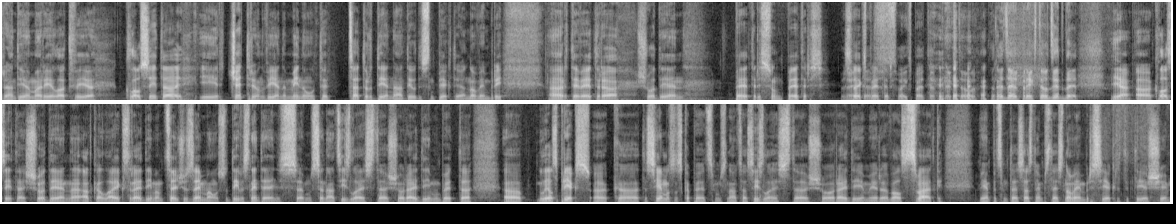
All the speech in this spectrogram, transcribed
Radījumā arī Latvija klausītāji ir 4 un 1 minūte 4. 25. novembrī. Ar tevi ēterā šodien Pēteris un Pēteris. Sveiks, Pēter. Sveiks, Pēter. Prieks tev redzēt, prieks tev dzirdēt. Jā, klausītājs, šodien atkal laiks raidījumam Ceļš uz Zemausu. Divas nedēļas mums sanāca izlaist šo raidījumu, bet liels prieks, ka tas iemesls, kāpēc mums nācās izlaist šo raidījumu, ir valsts svētki. 11. 18. novembris iekrita tieši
